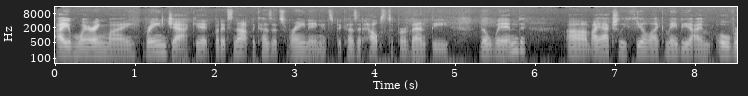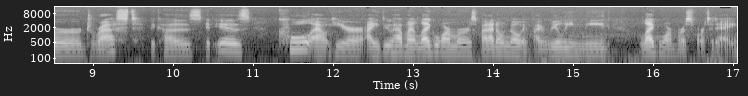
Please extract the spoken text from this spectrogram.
I am wearing my rain jacket, but it's not because it's raining. It's because it helps to prevent the the wind. Um, I actually feel like maybe I'm overdressed because it is cool out here. I do have my leg warmers, but I don't know if I really need leg warmers for today.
